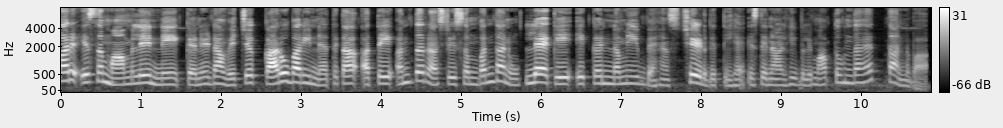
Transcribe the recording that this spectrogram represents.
ਪਰ ਇਸ ਮਾਮਲੇ ਨੇ ਕੈਨੇਡਾ ਵਿੱਚ ਕਾਰੋਬਾਰੀ ਨੈਤਿਕਤਾ ਅਤੇ ਅੰਤਰਰਾਸ਼ਟਰੀ ਸੰਬੰਧਾਂ ਨੂੰ ਲੈ ਕੇ ਇੱਕ ਨਵੀਂ ਬਹਿਸ ਛੇੜ ਦਿੱਤੀ ਹੈ। ਇਸ ਦੇ ਨਾਲ ਹੀ ਬਲੇ ਸਮਾਪਤ ਹੁੰਦਾ ਹੈ। ਧੰਨਵਾਦ।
